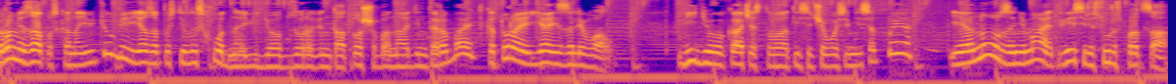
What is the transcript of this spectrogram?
Кроме запуска на YouTube, я запустил исходное видео обзора винта Toshiba на 1 терабайт, которое я и заливал. Видео качества 1080p, и оно занимает весь ресурс проца.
